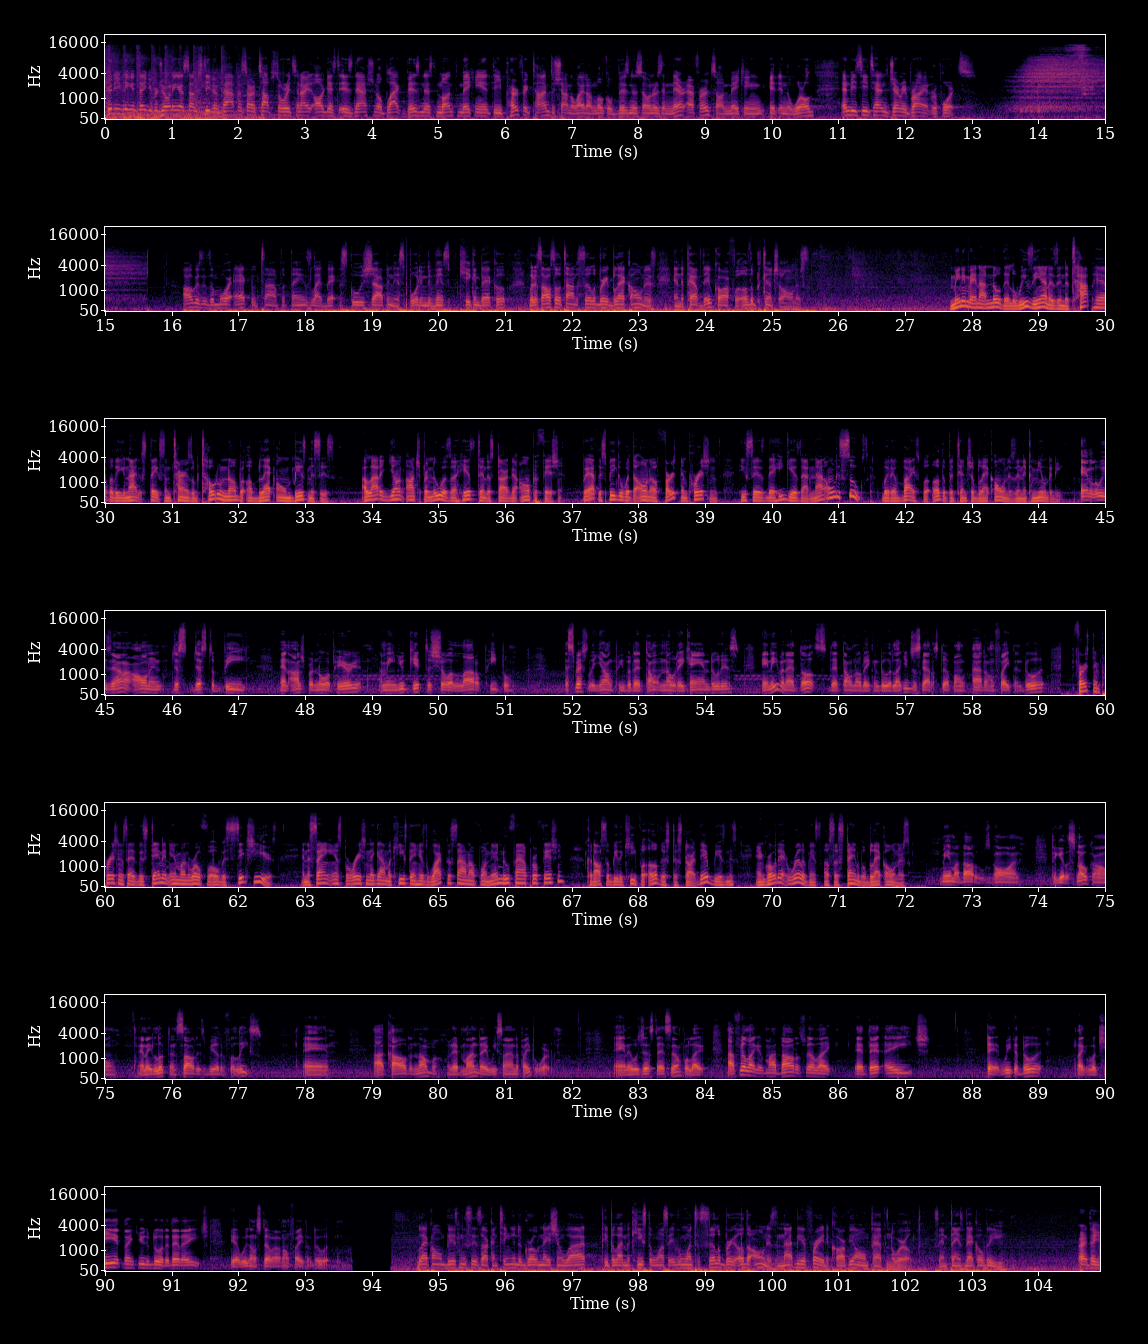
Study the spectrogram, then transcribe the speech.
Good evening and thank you for joining us. I'm Stephen Pappas. Our top story tonight, August is National Black Business Month, making it the perfect time to shine a light on local business owners and their efforts on making it in the world. NBC 10's Jeremy Bryant reports. August is a more active time for things like back to school shopping and sporting events kicking back up, but it's also a time to celebrate black owners and the path they've carved for other potential owners. Many may not know that Louisiana is in the top half of the United States in terms of total number of black owned businesses. A lot of young entrepreneurs are hesitant to start their own profession. But after speaking with the owner of First Impressions, he says that he gives out not only suits, but advice for other potential black owners in the community. In Louisiana, owning just just to be an entrepreneur, period. I mean, you get to show a lot of people especially young people that don't know they can do this, and even adults that don't know they can do it. Like you just got to step on out on faith and do it. First Impressions has been standing in Monroe for over six years, and the same inspiration that got Makista and his wife to sign off on their newfound profession could also be the key for others to start their business and grow that relevance of sustainable black owners. Me and my daughters was going to get a snow cone, and they looked and saw this building for lease, and I called the number. That Monday we signed the paperwork, and it was just that simple. Like I feel like if my daughters felt like at that age that we could do it, like if a kid think you could do it at that age, yeah, we're gonna step out on faith and do it. Black-owned businesses are continuing to grow nationwide. People like Makista wants everyone to celebrate other owners and not be afraid to carve your own path in the world. Send things back over to you. All right, thank you.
